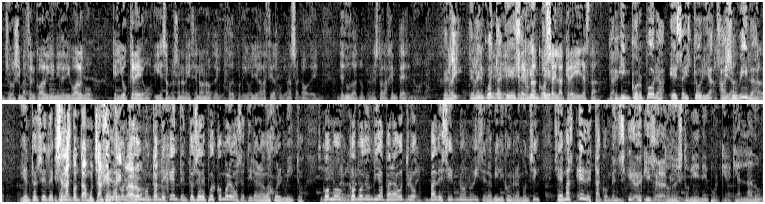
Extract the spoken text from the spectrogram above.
yo si me acerco a alguien y le digo algo que yo creo y esa persona me dice, no, no, joder, pues digo, oye, gracias porque me has sacado de, de dudas, ¿no? Pero en esto la gente, no, no. Pero Ay, ten en cuenta que esa cree gente una cosa y la cree y ya está. incorpora esa historia A su a vida, su vida. claro. Y entonces después... se la han contado mucha y se la gente, ha contado claro, un montón claro. de gente. Entonces después, ¿cómo le vas a tirar abajo el mito? Sí, ¿Cómo, sí, horrible, cómo de un día para otro Horrible. va a decir, no, no hice la mili con Ramoncín? Si además él está convencido de que hizo la Todo mili. esto viene porque aquí al lado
